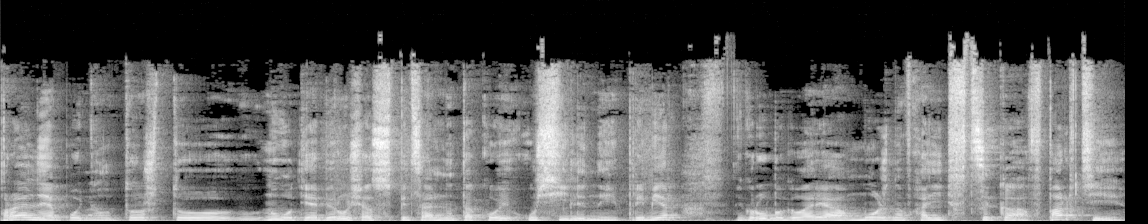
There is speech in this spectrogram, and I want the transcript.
Правильно я понял то, что, ну вот я беру сейчас специально такой усиленный пример. Грубо говоря, можно входить в ЦК в партии,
